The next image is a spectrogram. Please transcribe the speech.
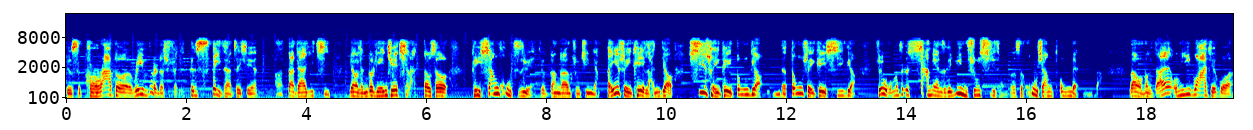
就是 Colorado River 的水跟 State 这些啊，大家一起要能够连接起来，到时候。可以相互支援，就刚刚竹青讲，北水可以南调，西水可以东调，你的东水可以西调，所以我们这个下面这个运输系统都是互相通的，你知道？那我们哎，我们一挖，结果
